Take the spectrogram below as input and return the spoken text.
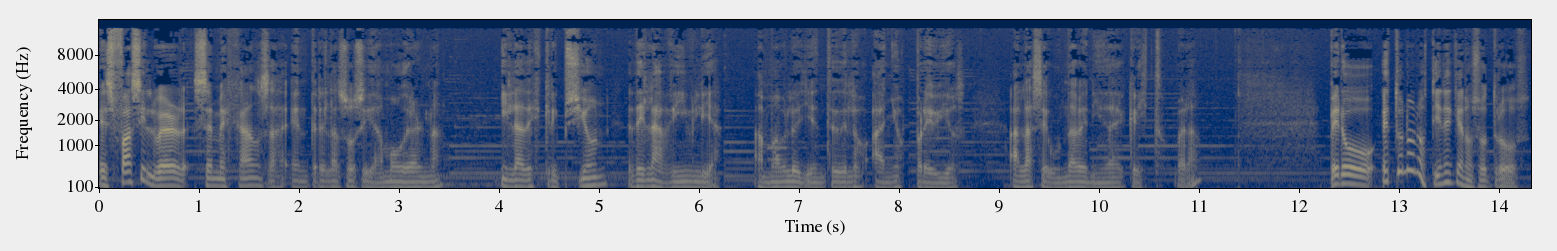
Es fácil ver semejanzas entre la sociedad moderna y la descripción de la Biblia, amable oyente, de los años previos a la segunda venida de Cristo, ¿verdad? Pero esto no nos tiene que a nosotros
